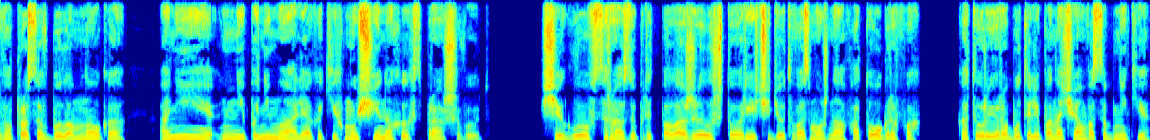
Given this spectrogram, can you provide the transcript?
Вопросов было много. Они не понимали, о каких мужчинах их спрашивают. Щеглов сразу предположил, что речь идет, возможно, о фотографах, которые работали по ночам в особняке.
